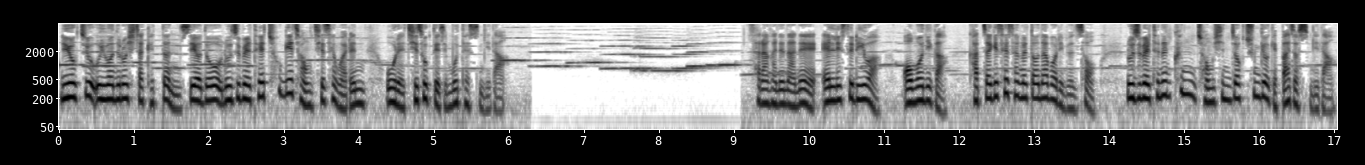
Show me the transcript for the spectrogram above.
뉴욕주 의원으로 시작했던 시어도 루즈벨트의 초기 정치 생활은 오래 지속되지 못했습니다. 사랑하는 아내 앨리스 리와 어머니가 갑자기 세상을 떠나버리면서 루즈벨트는 큰 정신적 충격에 빠졌습니다.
